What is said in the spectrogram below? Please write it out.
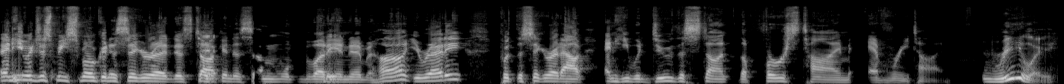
and he would just be smoking a cigarette, just talking to somebody, and then, huh, you ready? Put the cigarette out, and he would do the stunt the first time every time. Really?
